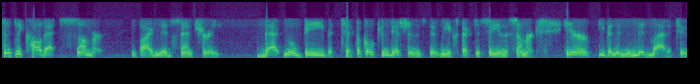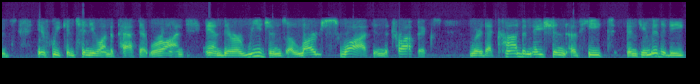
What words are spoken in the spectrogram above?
simply call that summer by mid century that will be the typical conditions that we expect to see in the summer here, even in the mid latitudes, if we continue on the path that we're on. And there are regions, a large swath in the tropics, where that combination of heat and humidity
